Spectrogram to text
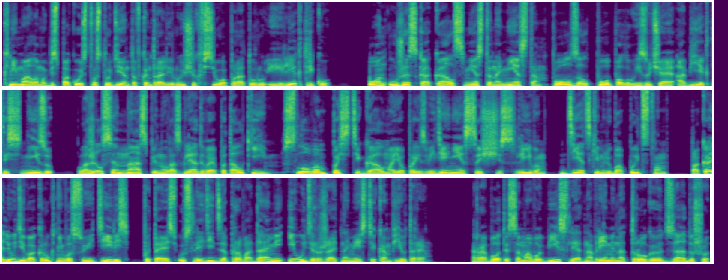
к немалому беспокойству студентов, контролирующих всю аппаратуру и электрику, он уже скакал с места на место, ползал по полу, изучая объекты снизу, ложился на спину, разглядывая потолки, словом, постигал мое произведение со счастливым, детским любопытством, пока люди вокруг него суетились, пытаясь уследить за проводами и удержать на месте компьютеры. Работы самого Бисли одновременно трогают за душу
